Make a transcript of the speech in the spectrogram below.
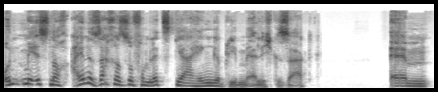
mir ist noch eine Sache so vom letzten Jahr hängen geblieben, ehrlich gesagt. Ähm,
